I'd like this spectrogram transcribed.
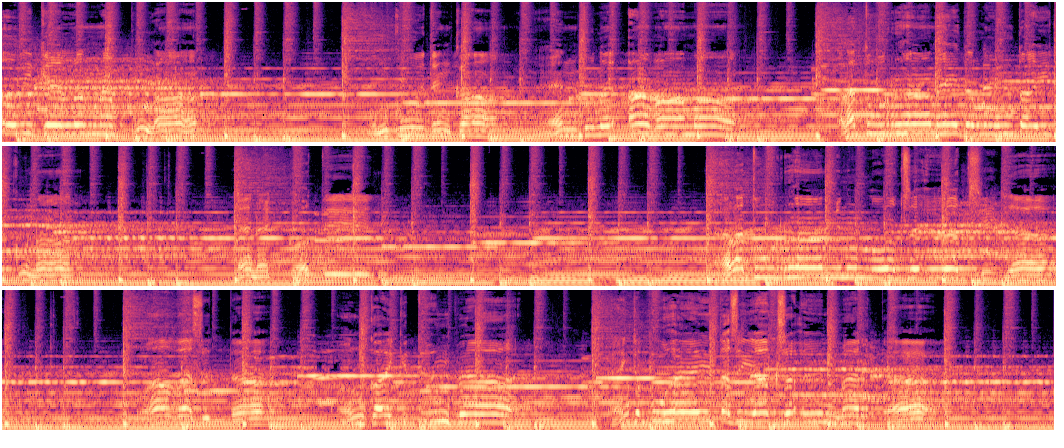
ovi kellon nappulaan. Kun kuitenkaan en tule avaamaan. Älä turhaan heitä lunta ikkunaan. Mene kotiin. Älä turhaan minun luokse yöksi jää. Mua väsyttää, on kaikki tympää. Enkä puheitasi jaksa ymmärtää.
